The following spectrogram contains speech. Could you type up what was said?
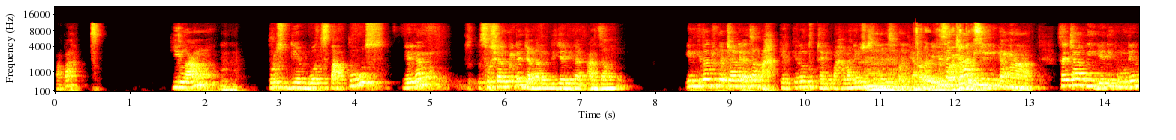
apa? Hilang, Mhm. terus dia buat status. Jadi kan sosial media jangan dijadikan ajang ini kita juga cari ajang ah kira-kira untuk cari pahalanya sosial media Hmm, seperti apa jadi saya cari sih? ya, nah, saya cari jadi kemudian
